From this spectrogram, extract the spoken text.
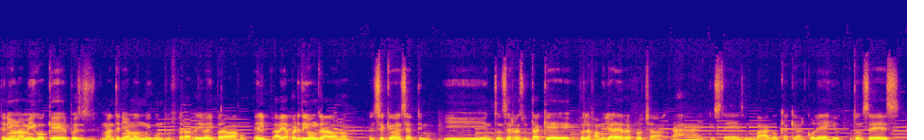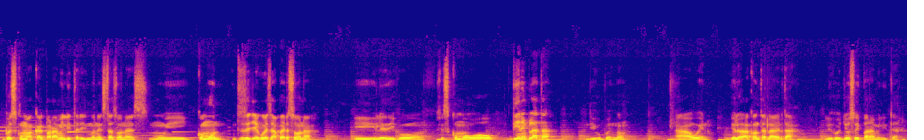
Tenía un amigo que pues manteníamos muy juntos para arriba y para abajo. Él había perdido un grado, ¿no? Él se quedó en séptimo y entonces resulta que pues la familia le reprochaba, ay, que usted es un vago que aquí va al colegio. Entonces, pues como acá el paramilitarismo en esta zona es muy común. Entonces llegó esa persona y le dijo, es como, oh, ¿tiene plata? Dijo, pues no. Ah, bueno, yo le voy a contar la verdad. Le dijo, yo soy paramilitar.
